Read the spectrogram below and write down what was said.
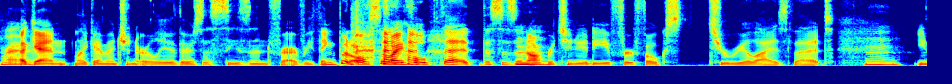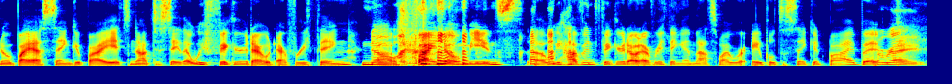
Right. Again, like I mentioned earlier, there's a season for everything, but also I hope that this is an Mhm. opportunity for folks to realize that, Mm. you know, by us saying goodbye, it's not to say that we figured out everything. No. Uh, by no means. Uh, we haven't figured out everything, and that's why we're able to say goodbye. But Right.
